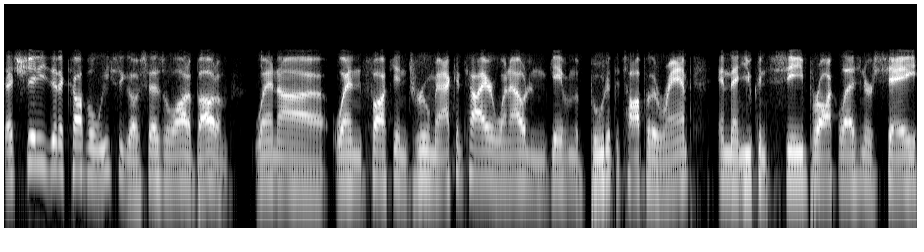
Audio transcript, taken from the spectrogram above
that shit he did a couple weeks ago says a lot about him. When uh when fucking Drew McIntyre went out and gave him the boot at the top of the ramp, and then you can see Brock Lesnar say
